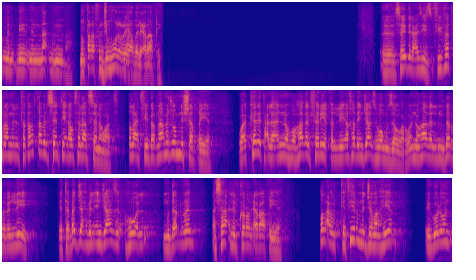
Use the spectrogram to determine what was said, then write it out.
من من من. من طرف الجمهور الرياضي نعم. العراقي. سيدي العزيز في فترة من الفترات قبل سنتين أو ثلاث سنوات طلعت في برنامج ومن الشرقية وأكدت على أنه هذا الفريق اللي أخذ إنجاز هو مزور وأنه هذا المدرب اللي يتبجح بالإنجاز هو المدرب أساء للكرة العراقية. طلعوا كثير من الجماهير يقولون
